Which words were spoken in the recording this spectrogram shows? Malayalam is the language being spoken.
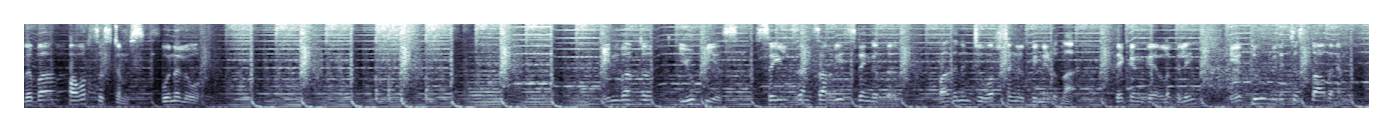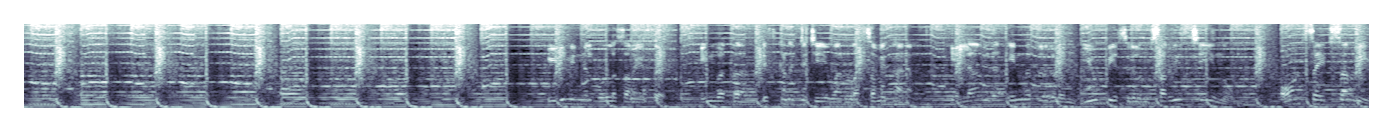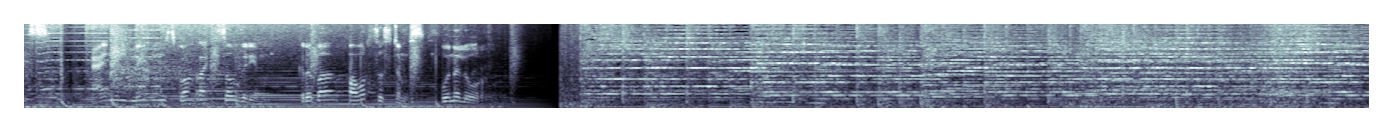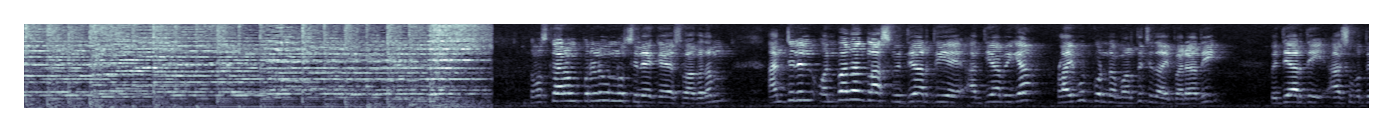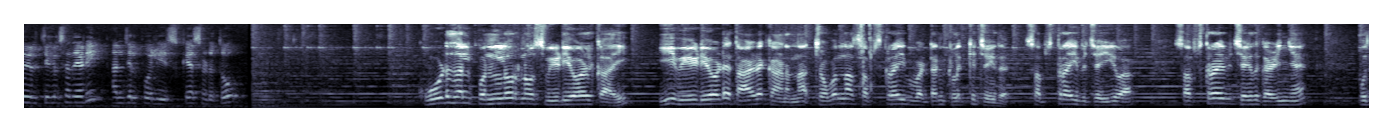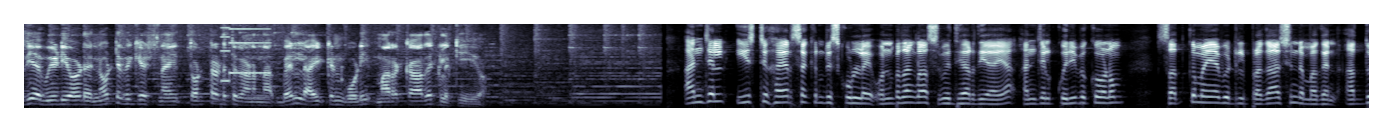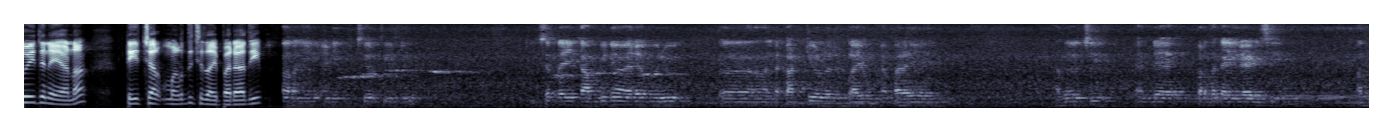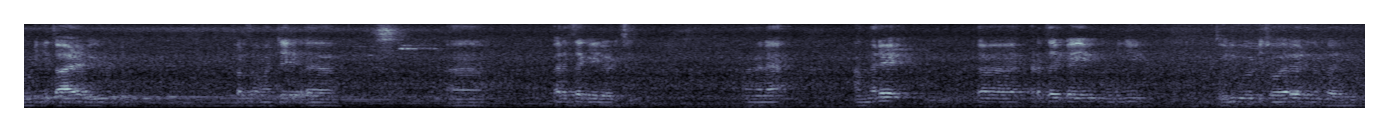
Krupa power systems Punalur. Inverter U P S sales and service രംഗത്ത് പതിനഞ്ച് വർഷങ്ങൾ പിന്നിടുന്ന തെക്കൻ കേരളത്തിലെ ഏറ്റവും മികച്ച സ്ഥാപനം. ഇടിമിന്നൽ ഉള്ള സമയത്ത് ഇൻവെർട്ടർ ഡിസ്കണക്ട് ചെയ്യുവാനുള്ള സംവിധാനം എല്ലാവിധ ഇൻവെർട്ടറുകളും യു പി എസുകളും സർവീസ് ചെയ്യുന്നു. On site service annual maintenance contract സൗകര്യം. Krupa power systems Punalur. നമസ്കാരം. പുനലൂർ ന്യൂസിലേക്ക് സ്വാഗതം. അഞ്ചലിൽ ഒൻപതാം ക്ലാസ് വിദ്യാർത്ഥിയെ അധ്യാപിക പ്ലൈവുഡ് കൊണ്ട് മർദ്ദിച്ചതായി പരാതി. വിദ്യാർത്ഥി ആശുപത്രിയിൽ ചികിത്സ തേടി അഞ്ചൽ പോലീസ് കേസെടുത്തു. കൂടുതൽ പൊന്നലൂർ ന്യൂസ് വീഡിയോകൾക്കായി ഈ വീഡിയോയുടെ താഴെ കാണുന്ന ചുവന്ന സബ്സ്ക്രൈബ് ബട്ടൺ ക്ലിക്ക് ചെയ്ത് സബ്സ്ക്രൈബ് ചെയ്യുക. സബ്സ്ക്രൈബ് ചെയ്ത് കഴിഞ്ഞ് പുതിയ വീഡിയോയുടെ നോട്ടിഫിക്കേഷനായി തൊട്ടടുത്ത് കാണുന്ന ബെൽ ഐക്കൺ കൂടി മറക്കാതെ ക്ലിക്ക് ചെയ്യുക. അഞ്ചൽ ഈസ്റ്റ് ഹയർ സെക്കൻഡറി സ്കൂളിലെ ഒൻപതാം ക്ലാസ് വിദ്യാർത്ഥിയായ അഞ്ചൽ കുരിവക്കോണം സത്കമയ വീട്ടിൽ പ്രകാശിന്റെ മകൻ അദ്വൈതിനെയാണ് ടീച്ചർ മർദ്ദിച്ചതായി പരാതി. ടീച്ചറുടെ ടീച്ചറിന്റെ ഈ കമ്പനി വരെ ഒരു നല്ല കട്ടിയുള്ളൊരു പ്ലൈവുഡിനെ പറയുകയും അത് വെച്ച് എന്റെ ഇപ്പുറത്തെ കയ്യിലടിച്ച് അത് പിടിക്ക് താഴെ വീണിട്ട് ഇപ്പുറത്തെ മറ്റേ വലത്തെ കയ്യിലടിച്ച് അങ്ങനെ അന്നേരം ഇടത്തെ കൈ മുറിഞ്ഞ് തൊലി പോയിട്ട് ചോര വരുന്നുണ്ടായിരുന്നു.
